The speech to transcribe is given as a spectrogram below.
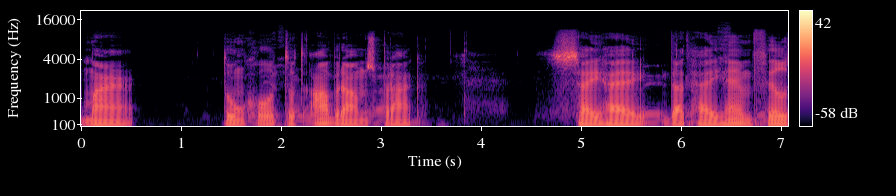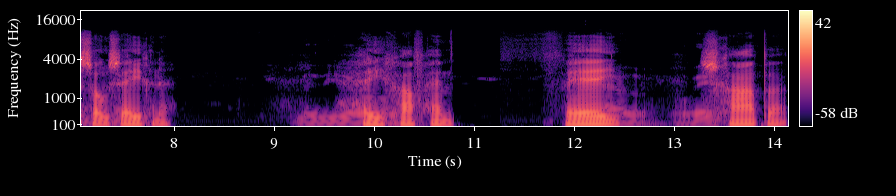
Maar toen God tot Abraham sprak, zei hij dat hij hem veel zou zegenen. Hij gaf hem vee, schapen,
